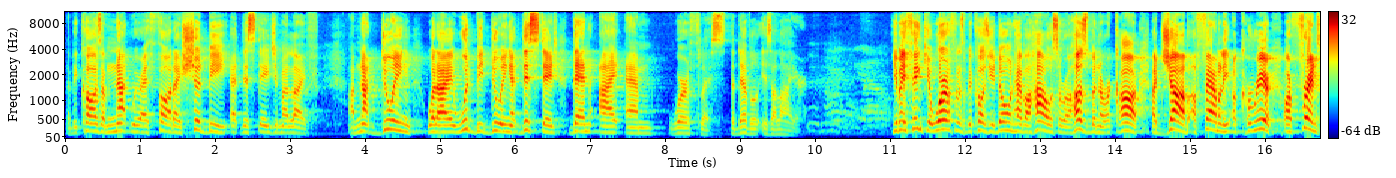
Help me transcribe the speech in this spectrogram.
that because I'm not where I thought I should be at this stage in my life, I'm not doing what I would be doing at this stage, then I am worthless. The devil is a liar. You may think you're worthless because you don't have a house or a husband or a car, a job, a family, a career, or friends.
